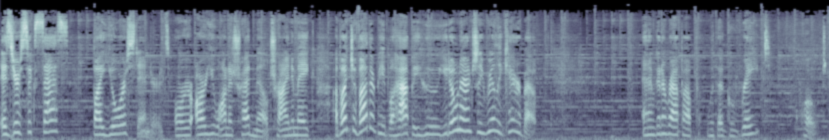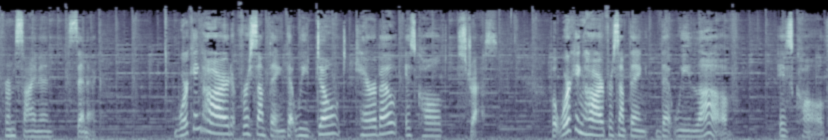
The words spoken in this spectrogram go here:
Is your success by your standards, or are you on a treadmill trying to make a bunch of other people happy who you don't actually really care about? And I'm going to wrap up with a great quote from Simon Sinek. Working hard for something that we don't care about is called stress. But working hard for something that we love is called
